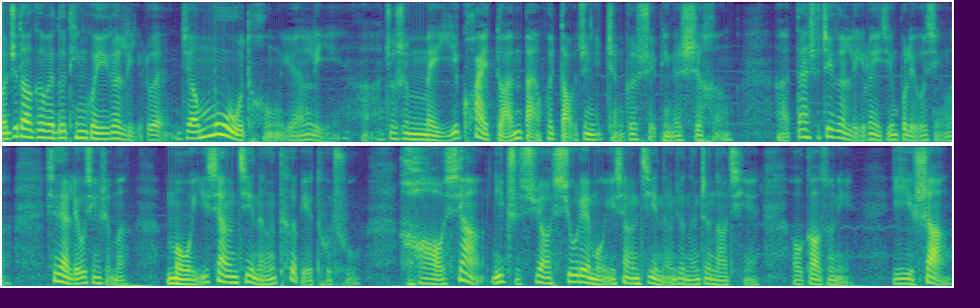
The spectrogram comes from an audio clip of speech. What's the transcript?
我知道各位都听过一个理论，叫木桶原理啊，就是每一块短板会导致你整个水平的失衡啊。但是这个理论已经不流行了，现在流行什么？某一项技能特别突出，好像你只需要修炼某一项技能就能挣到钱。我告诉你，以上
